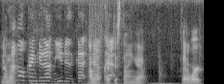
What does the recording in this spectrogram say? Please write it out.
and I'm gonna I'm gonna crank it up and you do the cut. I'm gonna cut this thing out. That'll work.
